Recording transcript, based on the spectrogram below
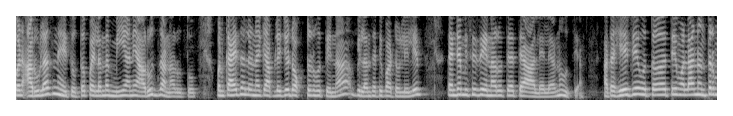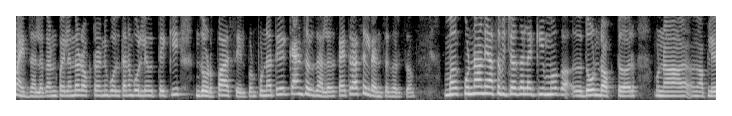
पण आरूलाच न्यायचं होतं. पहिल्यांदा मी आणि आरूच जाणार होतो. पण काय झालं ना की आपले जे डॉक्टर होते ना पिलांसाठी पाठवलेले त्यांच्या मिसेस येणार होत्या त्या आलेल्या नव्हत्या. आता हे जे होतं ते मला नंतर माहीत झालं. कारण पहिल्यांदा डॉक्टरांनी बोलताना बोलले होते की जोडपा असेल पण पुन्हा ते कॅन्सल झालं. काहीतरी असेल त्यांचं घरचं. मग पुन्हा आणि असा विचार झाला की मग दोन डॉक्टर पुन्हा आपले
